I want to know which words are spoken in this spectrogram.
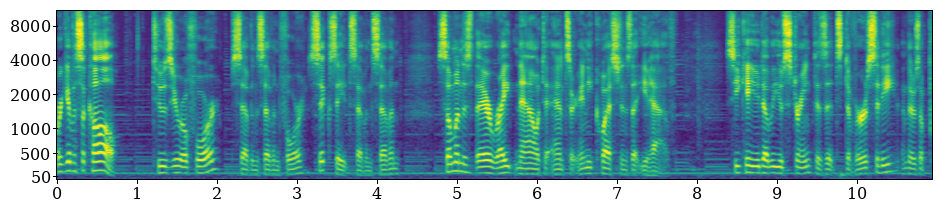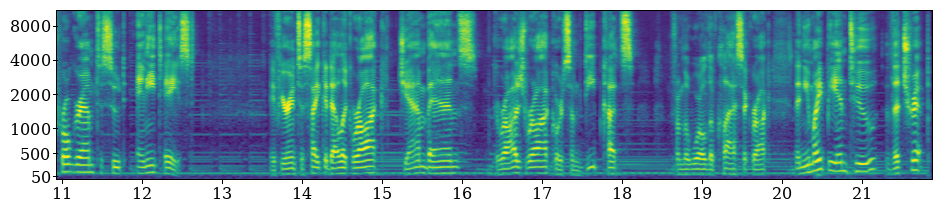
or give us a call 204 774 6877. Someone is there right now to answer any questions that you have. CKUW's strength is its diversity, and there's a program to suit any taste. If you're into psychedelic rock, jam bands, garage rock, or some deep cuts from the world of classic rock, then you might be into The Trip.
